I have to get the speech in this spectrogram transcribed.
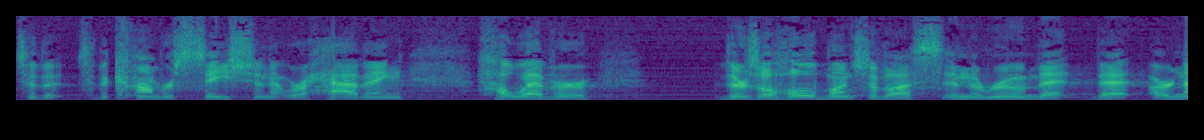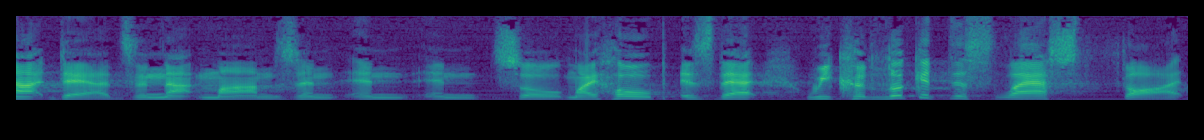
to, the, to the conversation that we're having. However, there's a whole bunch of us in the room that, that are not dads and not moms. And, and, and so my hope is that we could look at this last thought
